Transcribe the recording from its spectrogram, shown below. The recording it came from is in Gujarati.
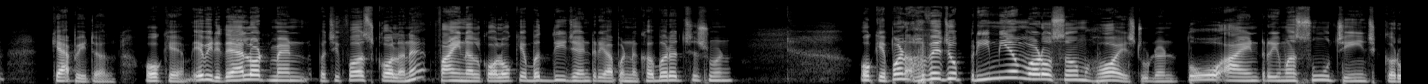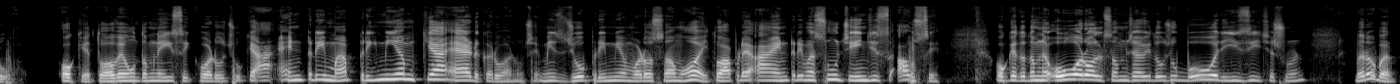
capital okay એવી રીતે એલોટમેન્ટ પછી ફર્સ્ટ કોલ અને ફાઇનલ કોલ ઓકે બધી જ એન્ટ્રી આપણને ખબર જ છે સ્ટુડન્ટ ઓકે પણ હવે જો પ્રીમિયમવાળો સમ હોય સ્ટુડન્ટ તો આ એન્ટ્રીમાં શું ચેન્જ કરવું? ઓકે, તો હવે હું તમને એ શીખવાડું છું કે આ એન્ટ્રીમાં પ્રીમિયમ ક્યાં એડ કરવાનું છે? મીન્સ જો પ્રીમિયમવાળો સમ હોય, તો આપણે આ એન્ટ્રીમાં શું ચેન્જીસ આવશે? ઓકે, તો તમને ઓવરઓલ સમજાવી દઉં છું, બહુ જ ઇઝી છે સ્ટુડન્ટ. બરાબર?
